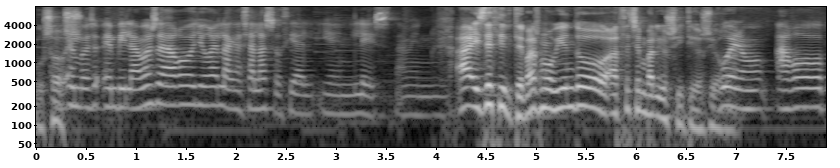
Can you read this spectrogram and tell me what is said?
Busós. En, Bos- en Vilamos hago yoga en la sala social y en Les también. Ah, es decir, te vas moviendo, haces en varios sitios yoga. Bueno, hago,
